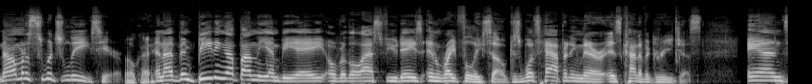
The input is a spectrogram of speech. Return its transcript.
Now I'm going to switch leagues here. Okay. And I've been beating up on the NBA over the last few days, and rightfully so, because what's happening there is kind of egregious. And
